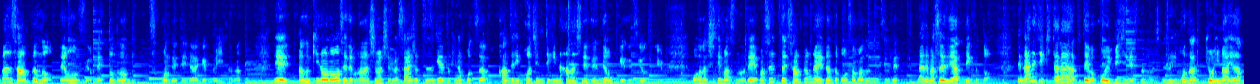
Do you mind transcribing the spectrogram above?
まず3分の、音声をね、どんどんどん突っ込んでいっていただけるといいかなと。で、あの、昨日の音声でも話しましたが、最初続けるときのコツは完全に個人的な話で全然 OK ですよっていうお話してますので、まあ、それって3分ぐらいでなんとか収まるんですよね。なので、まあ、それでやっていくと。で、慣れてきたら、例えばこういうビジネスの話で、今度は今日今だっ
